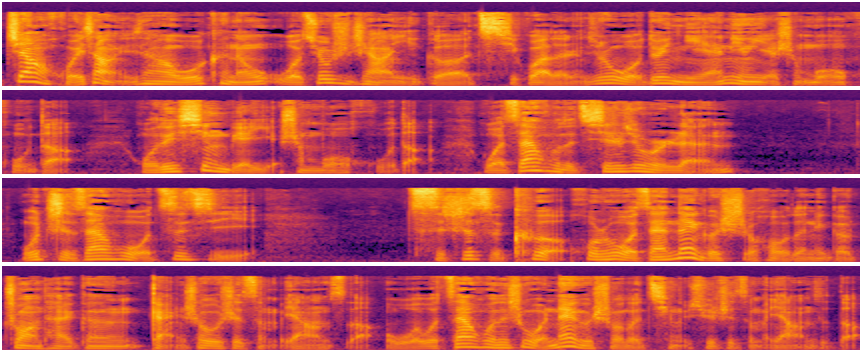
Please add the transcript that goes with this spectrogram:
这样回想一下，我可能我就是这样一个奇怪的人，就是我对年龄也是模糊的，我对性别也是模糊的。我在乎的其实就是人，我只在乎我自己此时此刻，或者说我在那个时候的那个状态跟感受是怎么样子的。我我在乎的是我那个时候的情绪是怎么样子的。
